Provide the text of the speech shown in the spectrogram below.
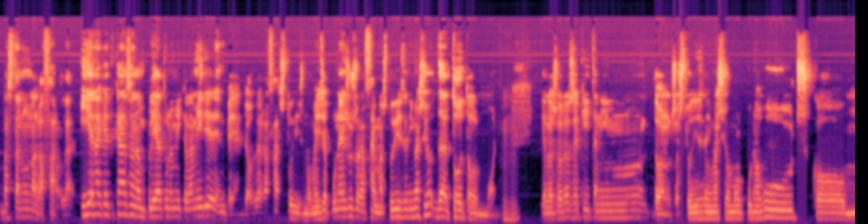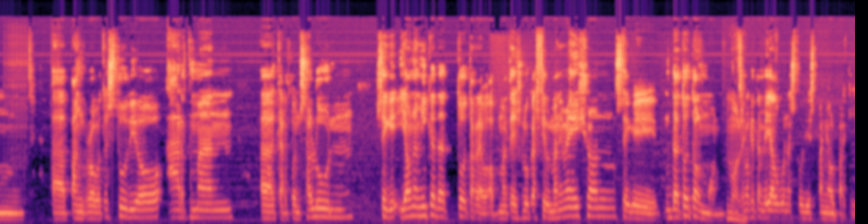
bastant on agafar-la. I en aquest cas han ampliat una mica la mira i bé, en lloc d'agafar estudis només japonesos, agafem estudis d'animació de tot el món. Uh -huh. I aleshores aquí tenim doncs, estudis d'animació molt coneguts com uh, Punk Robot Studio, Artman, uh, Cartoon Saloon... O sigui, hi ha una mica de tot arreu. El mateix Lucasfilm Animation, o sigui, de tot el món. Molt bé. sembla que també hi ha algun estudi espanyol per aquí.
